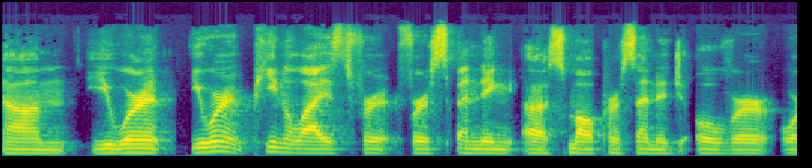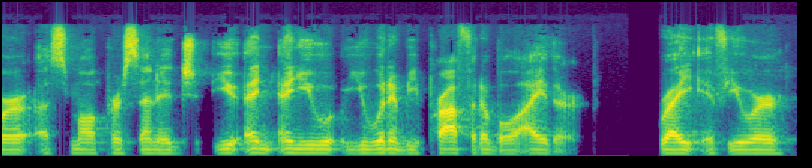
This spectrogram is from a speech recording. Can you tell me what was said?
um, you weren't you weren't penalized for for spending a small percentage over or a small percentage. You and and you you wouldn't be profitable either, right? If you were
